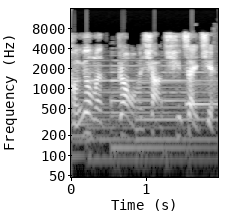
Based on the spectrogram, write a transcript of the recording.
朋友们，让我们下期再见。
